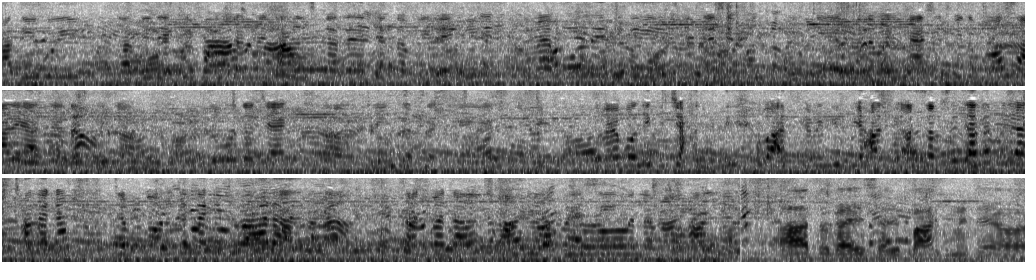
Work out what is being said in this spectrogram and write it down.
शादी हुई, तभी देखी फ़ंक्शन में डांस कर रहे थे, तभी देखी। तो मैं बोल रही थी कि ऐसे मतलब मैसेज भी तो बहुत सारे आते हैं ना उनका। तो वो तो चेक नहीं कर सकते तो मैं बोली कि चांदनी बात करेंगे, बिहार सबसे ज़्यादा मुझे अच्छा लगा, जब कोलकाता के जुआर आ रहा था ना, सच बताओ तो हम लोग वैसे ही मतलब हाँ तो गए सभी पार्क में थे और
